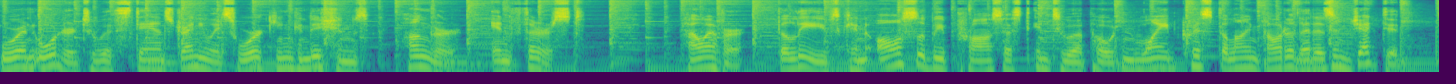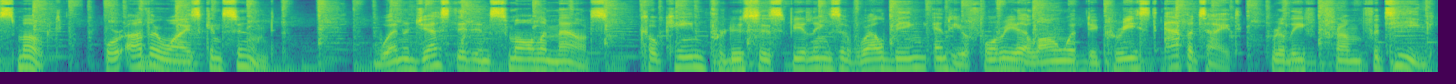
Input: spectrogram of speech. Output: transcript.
or in order to withstand strenuous working conditions, hunger, and thirst. However, the leaves can also be processed into a potent white crystalline powder that is injected, smoked, or otherwise consumed. When ingested in small amounts, cocaine produces feelings of well-being and euphoria along with decreased appetite, relief from fatigue,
